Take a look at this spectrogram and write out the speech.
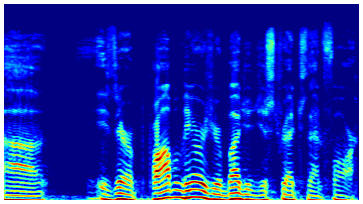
Uh, Is there a problem here, or is your budget just stretched that far?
